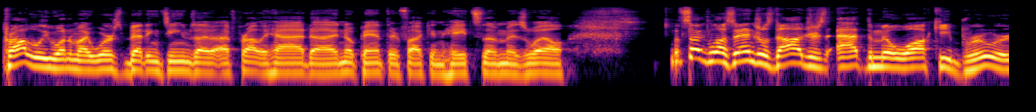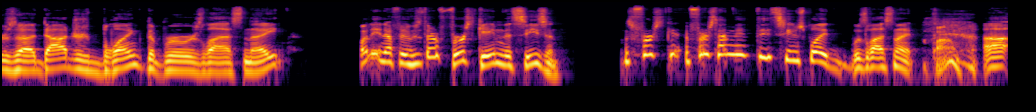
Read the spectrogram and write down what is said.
probably one of my worst betting teams I've, I've probably had. Uh, I know Panther fucking hates them as well. Let's talk Los Angeles Dodgers at the Milwaukee Brewers. Uh, Dodgers blanked the Brewers last night. Funny enough, it was their first game this season. It was first first time these teams played was last night. Wow. Uh,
